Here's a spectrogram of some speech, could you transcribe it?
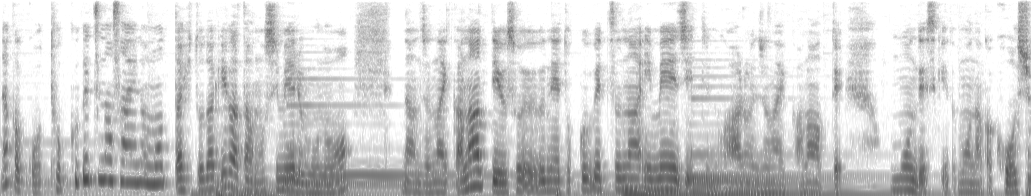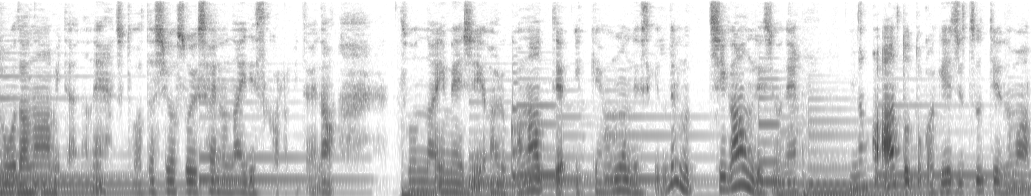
なんかこう、特別な才能を持った人だけが楽しめるものなんじゃないかなっていう、そういうね、特別なイメージっていうのがあるんじゃないかなって思うんですけども、なんか交渉だな、みたいなね、ちょっと私はそういう才能ないですから、みたいな、そんなイメージあるかなって一見思うんですけど、でも違うんですよね。なんかアートとか芸術っていうのは、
